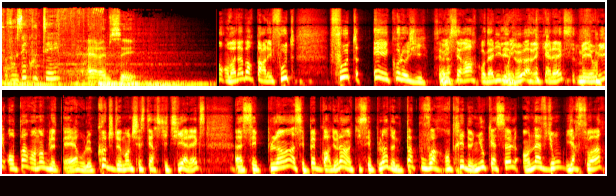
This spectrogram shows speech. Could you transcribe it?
Vous écoutez RMC. On va d'abord parler foot. Foot et écologie. C'est Oui. assez rare qu'on allie les Oui. deux avec Alex, mais oui, on part en Angleterre où le coach de Manchester City, Alex, euh, s'est plaint, c'est Pep Guardiola hein, qui s'est plaint de ne pas pouvoir rentrer de Newcastle en avion hier soir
